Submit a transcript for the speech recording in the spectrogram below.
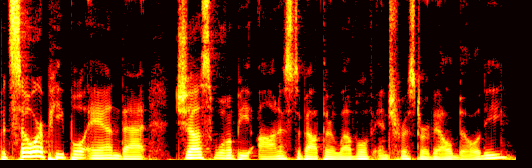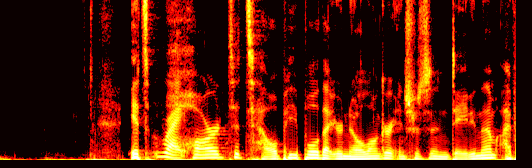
but so are people and that just won't be honest about their level of interest or availability. It's Right. hard to tell people that you're no longer interested in dating them. I've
